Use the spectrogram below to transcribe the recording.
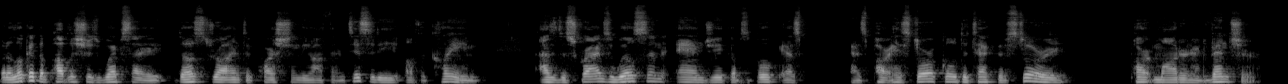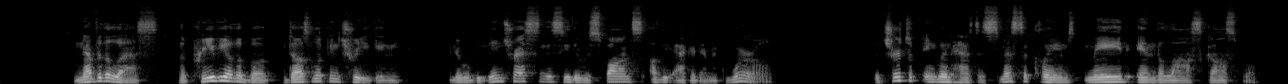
But a look at the publisher's website does draw into question the authenticity of the claim, as it describes Wilson and Jacobs' book as, as part historical detective story, part modern adventure. Nevertheless, the preview of the book does look intriguing, and it will be interesting to see the response of the academic world the Church of England has dismissed the claims made in the Lost Gospel,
